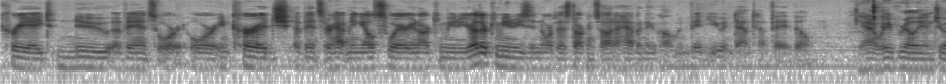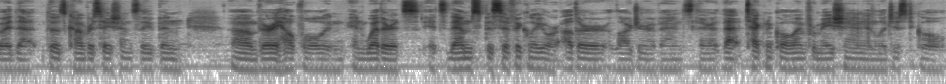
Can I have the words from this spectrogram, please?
create new events or, or encourage events that are happening elsewhere in our community or other communities in Northwest Arkansas to have a new home and venue in downtown Fayetteville. Yeah, we've really enjoyed that those conversations. They've been um, very helpful, and whether it's it's them specifically or other larger events, there that technical information and logistical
